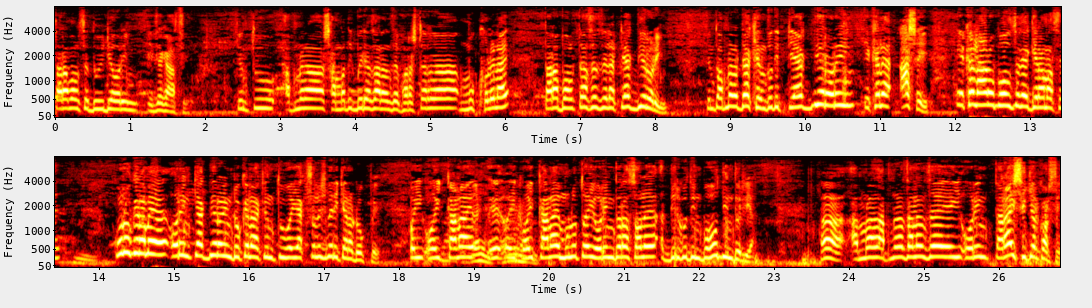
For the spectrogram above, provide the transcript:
তারা বলছে দুইটা ওরিং এই জায়গা আছে। কিন্তু আপনারা সাংবাদিক বেরিয়ে জানেন যে ফরেস্টাররা মুখ খোলে নাই, তারা বলতে আছে যে এটা ট্যাগ দিয়ে ওরিং কিন্তু আপনারা দেখেন, যদি ট্যাগ দিয়ে ওরিং এখানে আসে, এখানে আরও বহু জায়গায় গ্রাম আছে। কোনো গ্রামে ওরিং ট্যাগ দিয়ে ওরিং ঢোকে না, কিন্তু ওই একচল্লিশ বেরি কেন ঢুকবে? ওই ওই কানায় ওই ওই কানায় মূলত এই ওরিং ধরা চলে দীর্ঘদিন, বহু দিন ধরিয়া। হ্যাঁ আমরা, আপনারা জানেন যে এই ওরিং তারাই স্বীকার করছে।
